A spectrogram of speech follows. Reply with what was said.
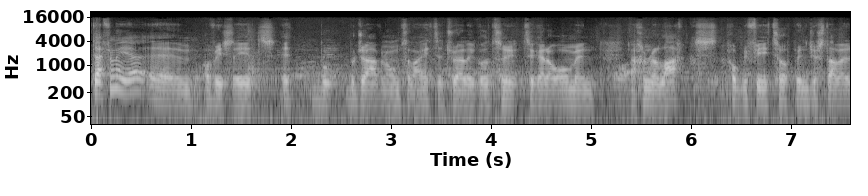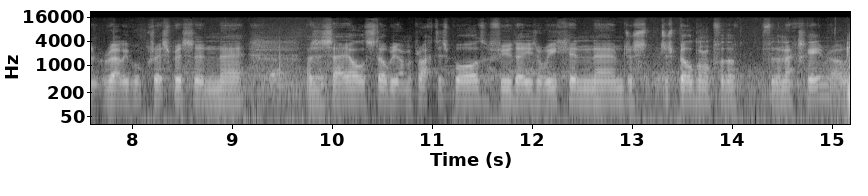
Definitely, yeah. Um, obviously, it's it. We're driving home tonight. It's really good to, to get home and I can relax, put my feet up, and just have a really good Christmas. And uh, as I say, I'll still be on the practice board a few days a week and um, just just building up for the for the next game really.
